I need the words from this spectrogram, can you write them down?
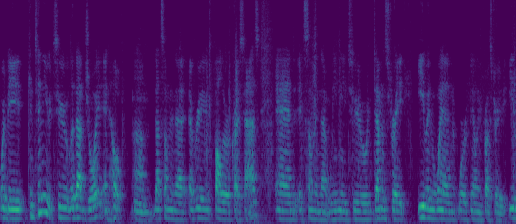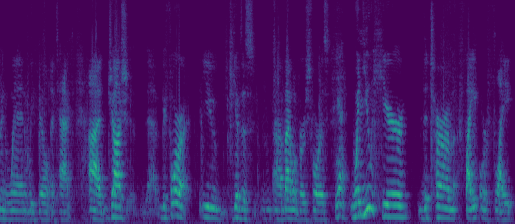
would be continue to live out joy and hope. Um, that's something that every follower of Christ has, and it's something that we need to demonstrate even when we're feeling frustrated, even when we feel attacked. Uh, Josh, before you give this uh, Bible verse for us, Yeah. when you hear the term fight or flight,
